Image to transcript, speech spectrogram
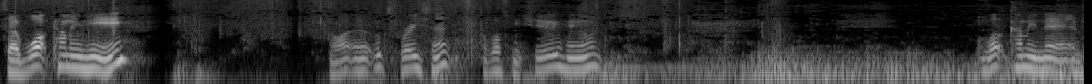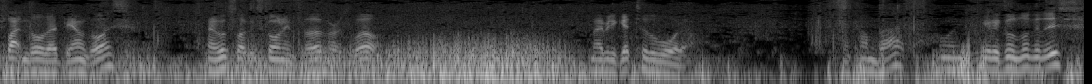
So what come in here, right, and it looks recent. I've lost my shoe, hang on. What come in there and flattened all that down, guys? And it looks like it's gone in further as well maybe to get to the water. I come back, get a good look at this.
